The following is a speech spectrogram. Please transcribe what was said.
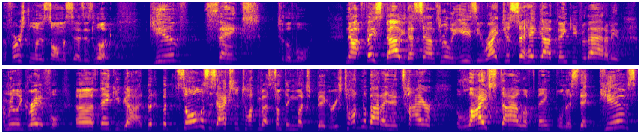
The first one the psalmist says is, Look, give thanks to the Lord. Now, at face value, that sounds really easy, right? Just say, hey, God, thank you for that. I mean, I'm really grateful. Uh, thank you, God. But, but the psalmist is actually talking about something much bigger. He's talking about an entire lifestyle of thankfulness that gives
